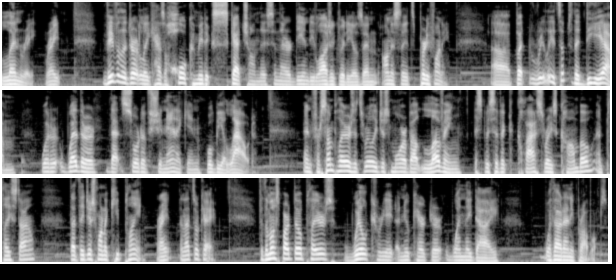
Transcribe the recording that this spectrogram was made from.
Lenry, right? Viva La Dirt League has a whole comedic sketch on this in their D&D logic videos, and honestly, it's pretty funny. Uh, but really, it's up to the DM whether, whether that sort of shenanigan will be allowed. And for some players, it's really just more about loving a specific class race combo and playstyle that they just want to keep playing, right? And that's okay. For the most part, though, players will create a new character when they die without any problems.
